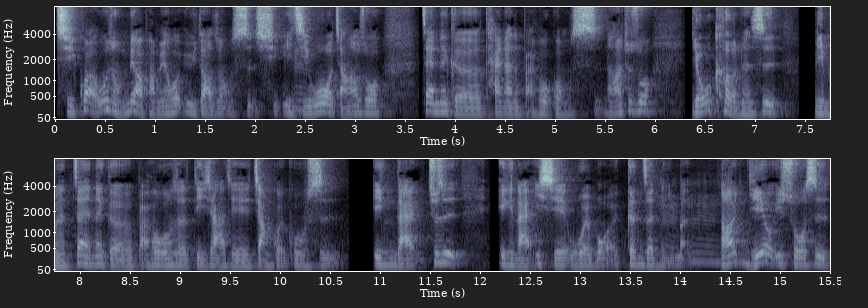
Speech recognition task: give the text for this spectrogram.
奇怪，为什么庙旁边会遇到这种事情？以及我有讲到说，在那个台南的百货公司，然后就说有可能是你们在那个百货公司的地下街讲鬼故事，引来就是引来一些乌龟 boy 跟着你们，嗯嗯，然后也有一说是。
